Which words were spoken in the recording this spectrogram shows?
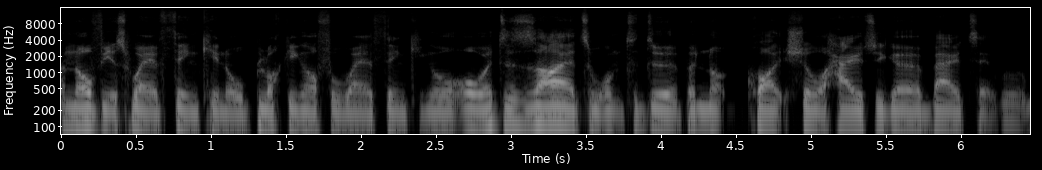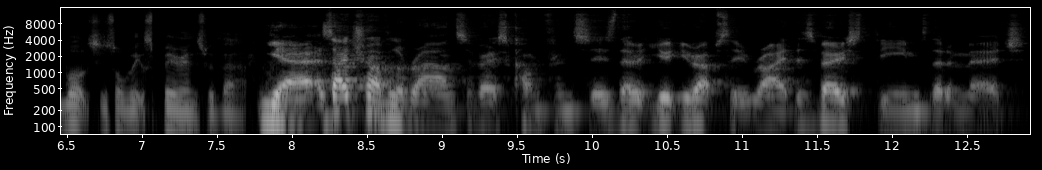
an obvious way of thinking or blocking off a way of thinking or, or a desire to want to do it but not quite sure how to go about it. What's your sort of experience with that? Yeah as i travel around to various conferences there you, you're absolutely right there's various themes that emerge.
